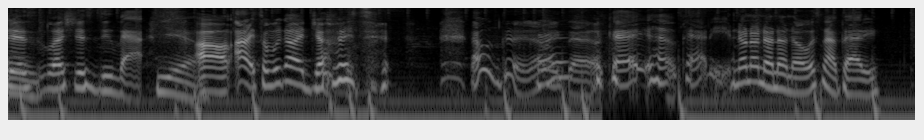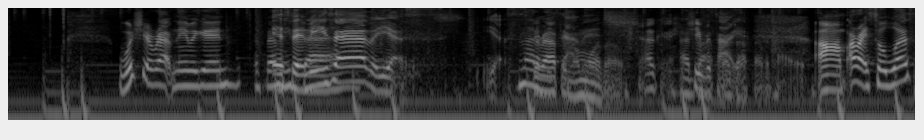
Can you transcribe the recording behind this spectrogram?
Yes. just let's just do that. Yeah. Um, all right, so we're gonna jump into. that was good. I like that. Okay, Patty. No, no, no, no, no. It's not Patty. What's your rap name again? Femi Savage. Savage. Yes. Yes. Not a Femi rapper no more, Savage. Okay, I she dropped- I retired. dropped that retired. Um, all right, so let's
